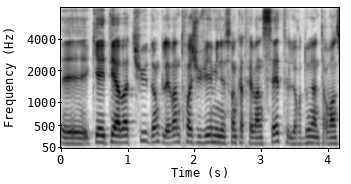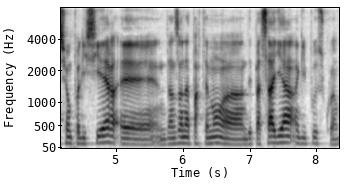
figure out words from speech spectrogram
qui a été abattue donc, le 23 juillet 1987 lors d'une intervention policière dans un appartement de Passaya à Guipuscoa.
